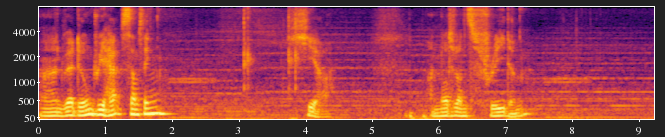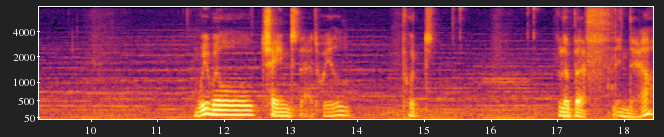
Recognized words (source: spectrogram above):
And where don't we have something? Here. On Nautilon's freedom. We will change that. We'll put LeBeouf in there.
